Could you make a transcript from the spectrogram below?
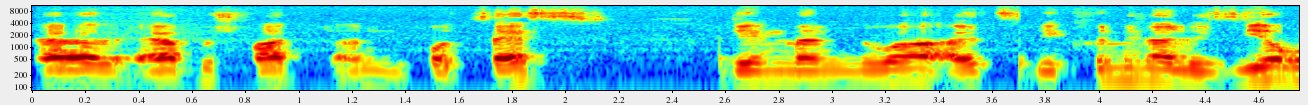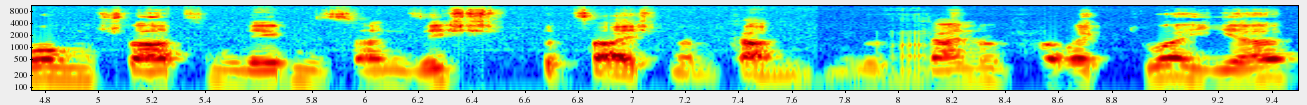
er, er beschreibt einen Prozess, den man nur als die Kriminalisierung schwarzen Lebens an sich bezeichnen kann. Keine Korrektur hier.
